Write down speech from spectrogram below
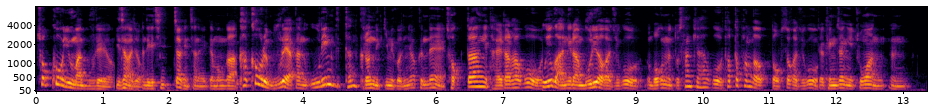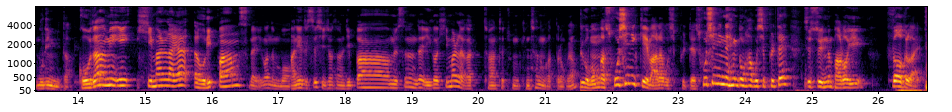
초코 우유 맛 물이에요. 이상하죠? 근데 이게 진짜 괜찮아요. 그러니까 뭔가 카카오를 물에 약간 우린 듯한 그런 느낌이거든요. 근데 적당히 달달하고 우유가 아니라 물이어가지고 먹으면 또 상쾌하고 텁텁한 것도 없어가지고 제가 굉장히 좋아하는 물입니다. 그 다음이 이 히말라야 립밤 네 이거는 뭐 많이들 쓰시죠? 저는 립밤을 쓰는데 이거 히말라야가 저한테 좀 괜찮은 것 같더라고요. 그리고 뭔가 소신 있게 말하고 싶을 때 소신 있는 행동하고 싶을 때 쓸 수 있는 바로 이 서글라이트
